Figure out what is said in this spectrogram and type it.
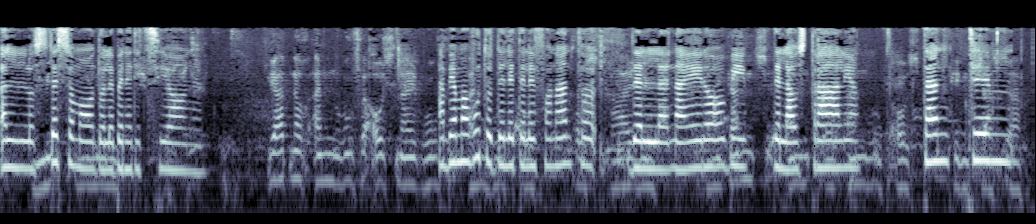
allo stesso modo le benedizioni. Abbiamo avuto delle telefonate del Nairobi, dell'Australia, tante.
